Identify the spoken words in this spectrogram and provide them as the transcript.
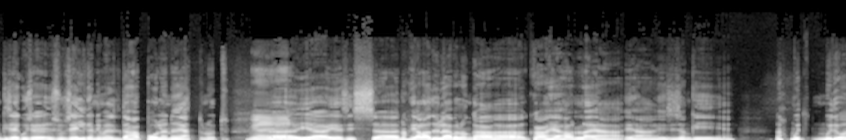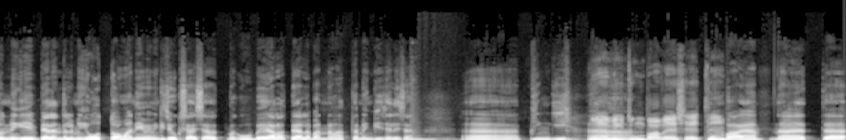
ongi see, kui see, su selg on niimoodi tahapoole nõjatunud. ja, ja, ja, ja siis äh, noh, jalad üleval on ka, ka hea olla ja, ja, ja siis ongi noh, muidu, on mingi, pead endale mingi ottomani või mingi siukse asja võtma, kuhu jalad peale panna, vaata mingi sellise äh, pingi. ja mingi tumba või asja ette. tumba jah, et äh,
